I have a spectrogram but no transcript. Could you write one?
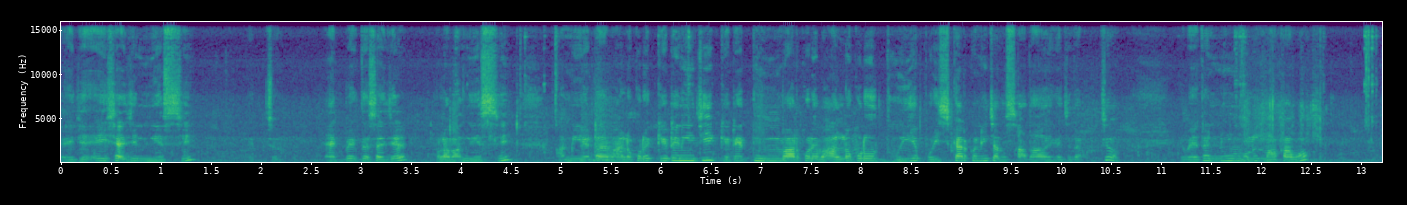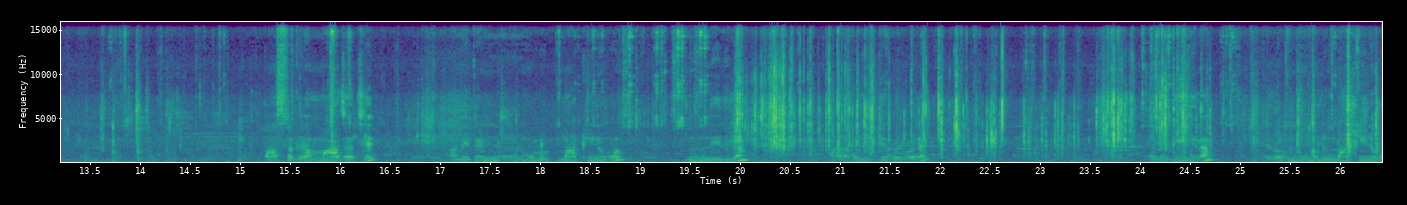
এই যে এই সাইজের নিয়ে এসেছি। দেখছ এক বেগদা সাইজের ভোলা মাছ নিয়ে এসেছি। আমি এটা ভালো করে কেটে নিয়েছি কেটে তিনবার করে ভালো করে ধুয়ে পরিষ্কার করে নিয়েছি আর সাদা হয়ে গেছে দেখছ? এবার এটা নুন হলুদ মাখাবো। পাঁচশো গ্রাম মাছ আছে। আমি এটা নুন, হলুদ মাখিয়ে নেব। নুন দিয়ে দিলাম। আর হলুদ দেবো এবারে। হলুদ দিয়ে দিলাম। এবার নুন, হলুদ মাখিয়ে নেব।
